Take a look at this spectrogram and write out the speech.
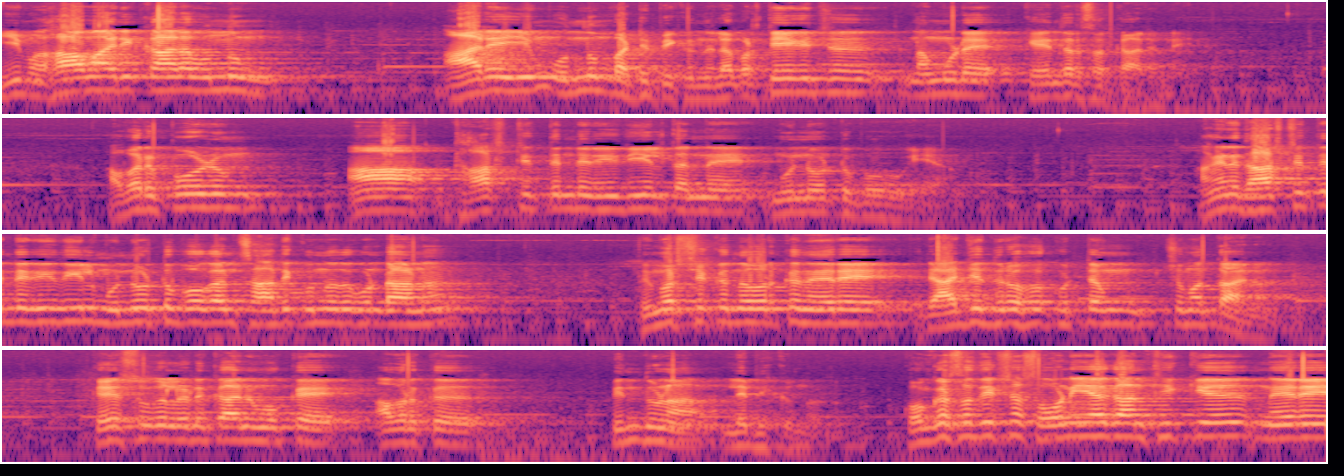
ഈ മഹാമാരിക്കാലമൊന്നും ആരെയും ഒന്നും പഠിപ്പിക്കുന്നില്ല പ്രത്യേകിച്ച് നമ്മുടെ കേന്ദ്ര സർക്കാരിനെ. അവരിപ്പോഴും ആ ധാർഷ്ട്യത്തിന്റെ രീതിയിൽ തന്നെ മുന്നോട്ട് പോവുകയാണ്. അങ്ങനെ ധാർഷ്ട്യത്തിന്റെ രീതിയിൽ മുന്നോട്ട് പോകാൻ സാധിക്കുന്നത് കൊണ്ടാണ് വിമർശിക്കുന്നവർക്ക് നേരെ രാജ്യദ്രോഹ കുറ്റം ചുമത്താനും കേസുകൾ എടുക്കാനും ഒക്കെ അവർക്ക് പിന്തുണ ലഭിക്കുന്നത്. കോൺഗ്രസ് അധ്യക്ഷ സോണിയാഗാന്ധിക്ക് നേരെ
